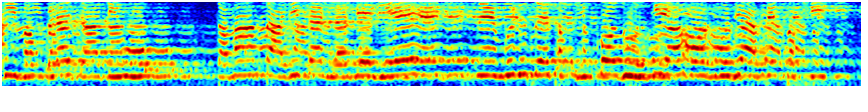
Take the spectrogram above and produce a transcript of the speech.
की मफरत चाहती हूँ। तमाम तारीफ़ अल्लाह के लिए है जिसने मुझसे तकलीफ़ को दूर किया और मुझे आफियत बख्शी।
